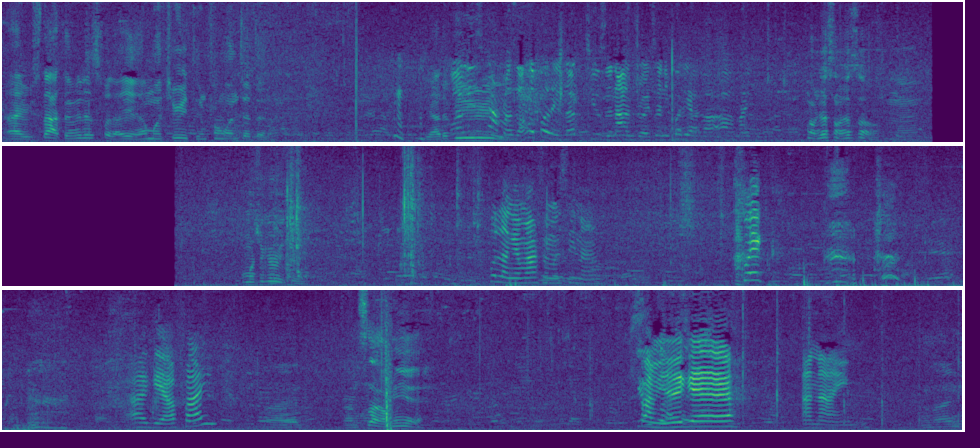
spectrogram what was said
Alright, we starting with this fella here. How much you rating from 1 to 10? You had to All these cameras, I hope they're not using Androids. Anybody have an um, iPhone charger? No, just now, just now. How much you rating? Your mask, let me see now. I get a five. Alright. And Sam here. Sam, you get a nine. Nine.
